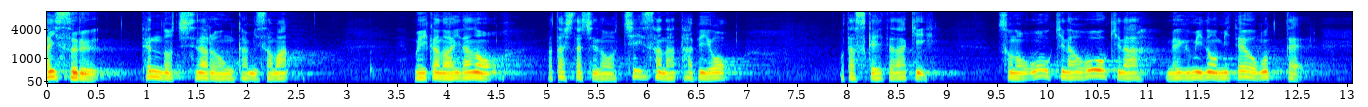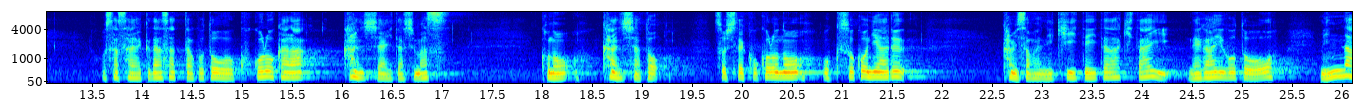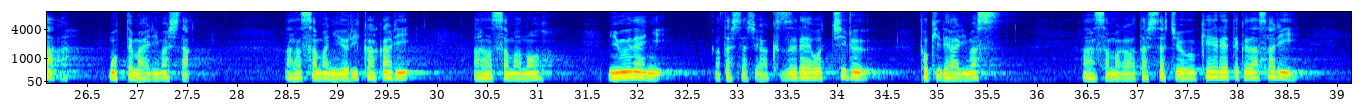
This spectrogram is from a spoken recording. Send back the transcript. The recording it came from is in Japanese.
愛する天の父なる御神様6日の間の私たちの小さな旅をお助けいただきその大きな大きな恵みの御手を持ってお支えくださったことを心から感謝いたします。この感謝とそして心の奥底にある神様に聞いていただきたい願い事をみんな持ってまいりました。あなた様に寄りかかりあなた様の身胸に私たちが崩れ落ちる時であります。あなた様が私たちを受け入れてくださり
